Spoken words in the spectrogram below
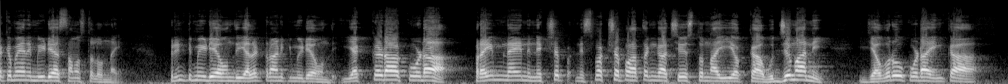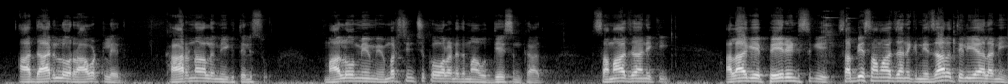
రకమైన మీడియా సంస్థలు ఉన్నాయి. ప్రింట్ మీడియా ఉంది ఎలక్ట్రానిక్ మీడియా ఉంది. ఎక్కడా కూడా ప్రైమ్ నైన్ నిక్ష నిష్పక్షపాతంగా చేస్తున్న ఈ యొక్క ఉద్యమాన్ని ఎవరూ కూడా ఇంకా ఆ దారిలో రావట్లేదు. కారణాలు మీకు తెలుసు. మాలో మేము విమర్శించుకోవాలనేది మా ఉద్దేశం కాదు. సమాజానికి అలాగే పేరెంట్స్కి సభ్య సమాజానికి నిజాలు తెలియాలని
